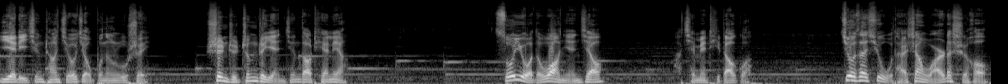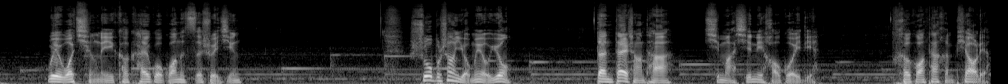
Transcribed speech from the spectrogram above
夜里经常久久不能入睡，甚至睁着眼睛到天亮。所以我的忘年交，前面提到过，就在去五台山玩的时候，为我请了一颗开过光的紫水晶。说不上有没有用，但带上它，起码心里好过一点。何况它很漂亮。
